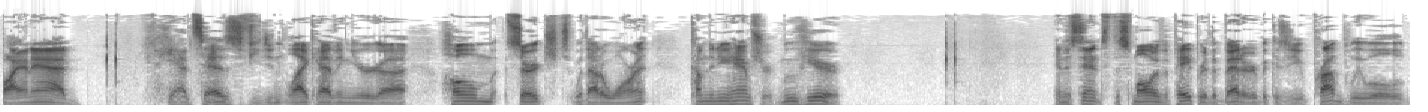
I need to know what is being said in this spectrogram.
Buy an ad. The ad says if you didn't like having your uh, home searched without a warrant, come to New Hampshire, move here. In a sense, the smaller the paper, the better, because you probably will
